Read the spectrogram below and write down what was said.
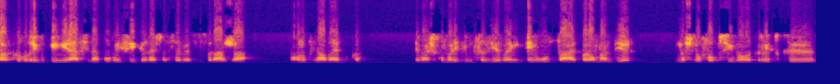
sabe que o Rodrigo Pinho irá assinar com o Benfica, resta saber se será já ou no final da época. Eu acho que o Marítimo fazia bem em lutar para o manter mas se não for possível, acredito que,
